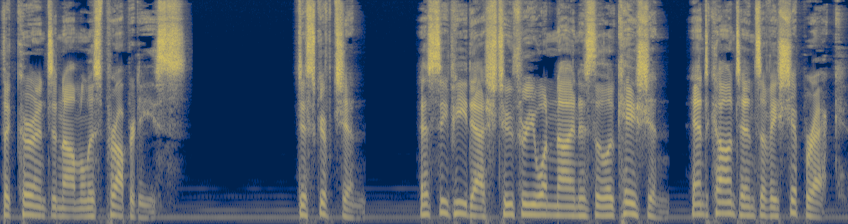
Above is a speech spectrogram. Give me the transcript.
the current anomalous properties. Description SCP 2319 is the location and contents of a shipwreck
